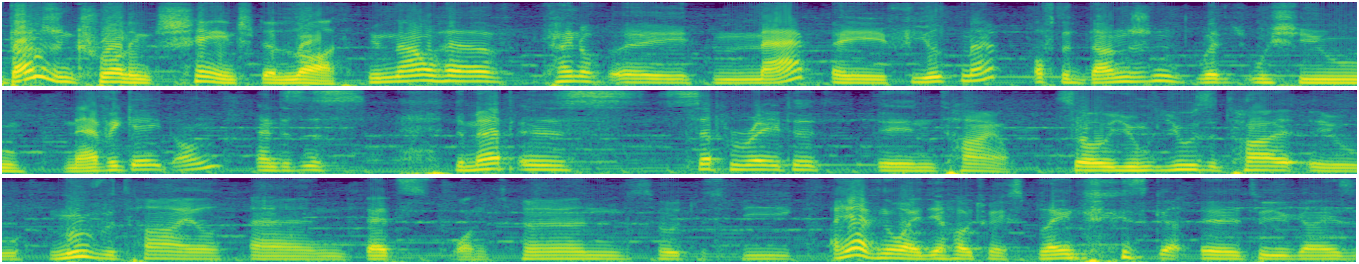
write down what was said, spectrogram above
dungeon crawling changed a lot. You now have kind of a map, a field map of the dungeon which, which you navigate on. And this is, the map is separated in tile. So you use a tile, you move a tile, and that's one turn, so to speak. I have no idea how to explain this uh, to you guys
